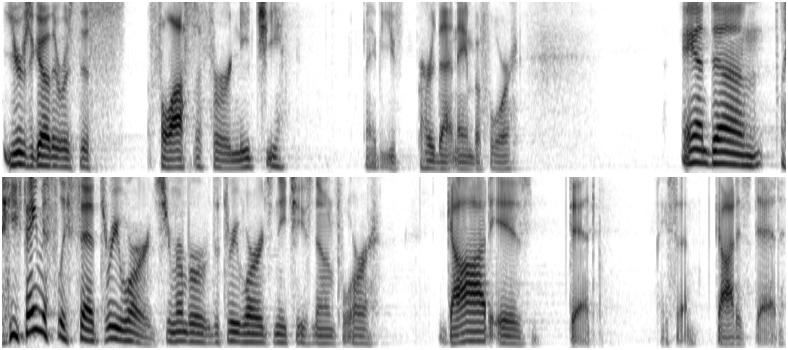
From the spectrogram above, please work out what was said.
Years ago, there was this philosopher, Nietzsche. Maybe you've heard that name before. And um, he famously said three words. You remember the three words Nietzsche's known for? God is dead. He said, God is dead.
